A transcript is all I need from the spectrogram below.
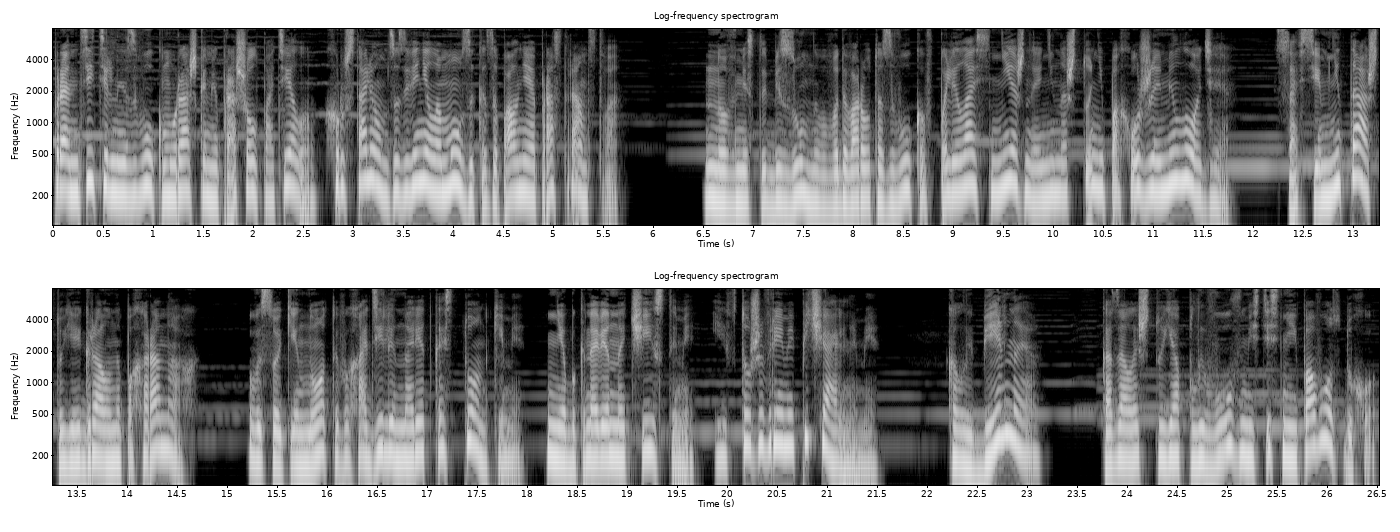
Пронзительный звук мурашками прошел по телу, хрусталем зазвенела музыка, заполняя пространство. Но вместо безумного водоворота звуков полилась нежная, ни на что не похожая мелодия. Совсем не та, что я играла на похоронах. Высокие ноты выходили на редкость тонкими, необыкновенно чистыми и в то же время печальными. Колыбельная? Казалось, что я плыву вместе с ней по воздуху.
